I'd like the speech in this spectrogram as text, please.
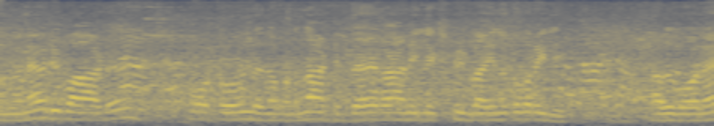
അങ്ങനെ ഒരുപാട് ഫോട്ടോകളുണ്ട് നമ്മുടെ നാട്ടിലത്തെ റാണി ലക്ഷ്മി ബായി എന്നൊക്കെ പറയില്ലേ അതുപോലെ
